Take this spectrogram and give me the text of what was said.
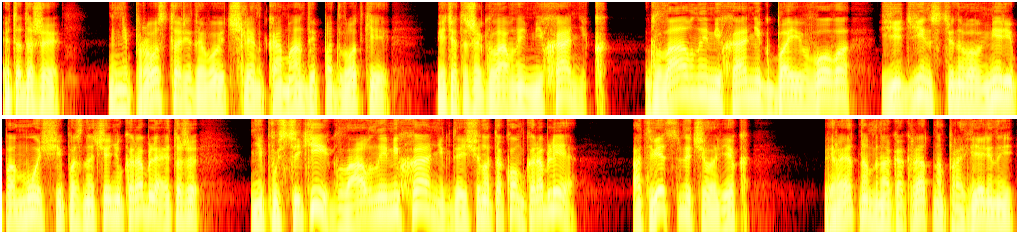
Это даже не просто рядовой член команды подлодки, ведь это же главный механик. Главный механик боевого, единственного в мире по мощи и по значению корабля. Это же не пустяки, главный механик, да еще на таком корабле. Ответственный человек, вероятно, многократно проверенный,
